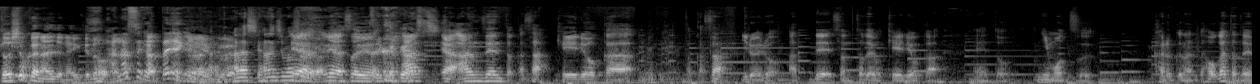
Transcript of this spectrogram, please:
どうしようかなじゃないけど。話したかったんや結局話話しまいしょうよ。やいやそういうせっかくいや安全とかさ軽量化とかさいろいろあってその例えば軽量化、えー、と荷物軽くなった方が例え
